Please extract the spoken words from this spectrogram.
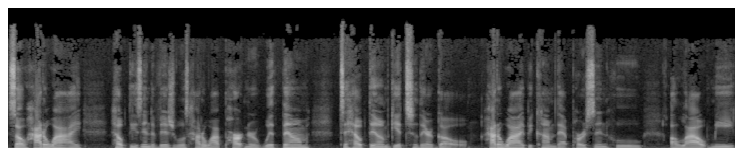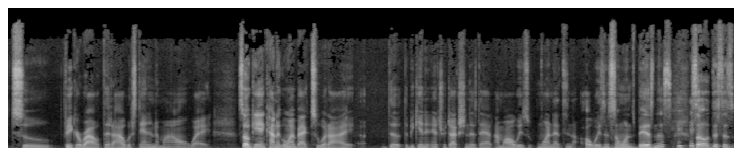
So, how do I help these individuals? How do I partner with them to help them get to their goal? How do I become that person who allowed me to figure out that I was standing in my own way? So again, kind of going back to what I the the beginning introduction is that I'm always one that's in, always in someone's business. so this is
